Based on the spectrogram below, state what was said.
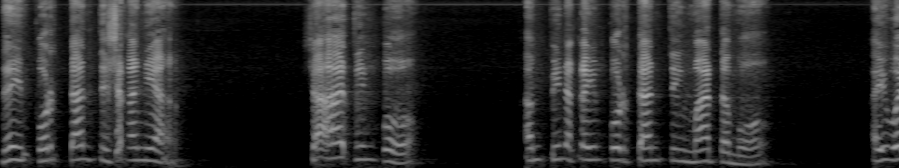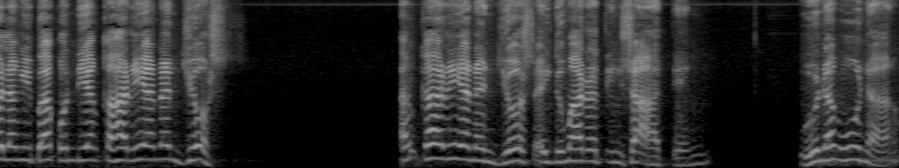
na importante sa kanya. Sa atin po, ang pinaka-importanting mata mo ay walang iba kundi ang kaharian ng Diyos. Ang kaharian ng Diyos ay dumarating sa atin, unang-una,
